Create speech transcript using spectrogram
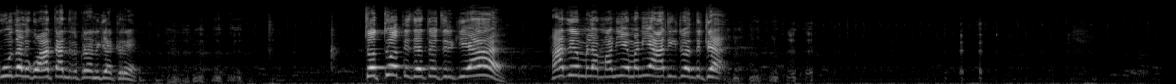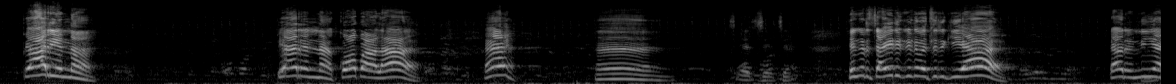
கூதலுக்கு உக்காந்துருக்கிறேன்னு கேட்குறேன் சொத்து வத்து சேர்த்து வச்சிருக்கியா? அதுவும் இல்லை மணியை மணியை ஆட்டிக்கிட்டு வந்துட்டேன் பேர் என்ன? பேர் என்ன? கோபாலா? ஆ? ஆ. சரி சரி சரி. எங்கிட்ட சைடு கிட்ட வச்சிருக்கியா? யாரு நீயா?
